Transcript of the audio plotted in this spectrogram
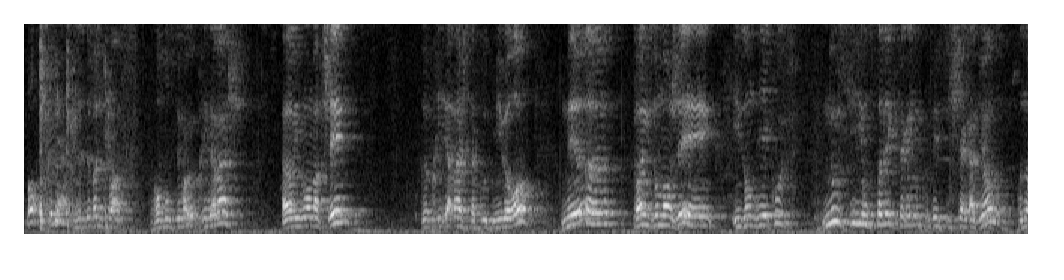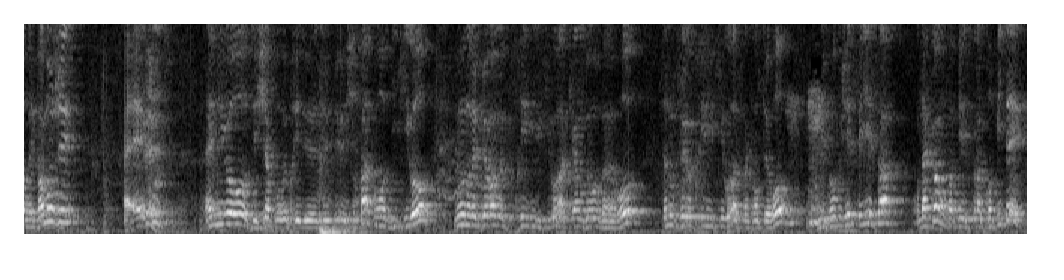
Bon, très bien, vous êtes de bonne foi. Remboursez-moi le prix de la vache. Alors ils vont marcher. Le prix de la vache, ça coûte 1000 euros. Mais eux, quand ils ont mangé, ils ont dit écoute, nous, si on savait que ça allait nous coûter si cher la viande, on n'aurait pas mangé. Eh, écoute, 1 000 euros, c'est cher pour le prix du, je sais pas, pour 10 kilos. Nous, on aurait pu avoir le prix du kilo à 15 euros, 20 euros. Ça nous fait le prix du kilo à 50 euros. On n'est pas obligé de payer ça. D'accord, on va payer ce qu'on a profité.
